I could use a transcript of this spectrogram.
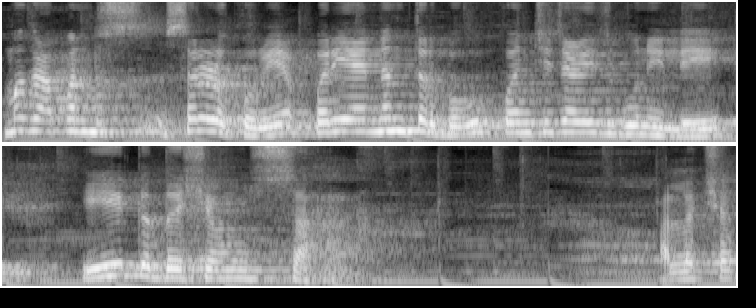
मग आपण स- सरळ करूया. पर्याय नंतर बघू. पंचेचाळीस गुणिले एक दशांश सहा. लक्षात?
